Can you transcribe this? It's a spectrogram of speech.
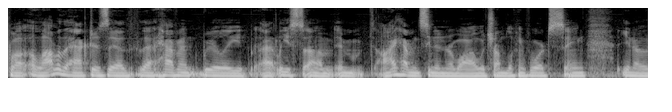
well, a lot of the actors that that haven't really, at least um, in, I haven't seen in a while, which I'm looking forward to seeing. You know,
